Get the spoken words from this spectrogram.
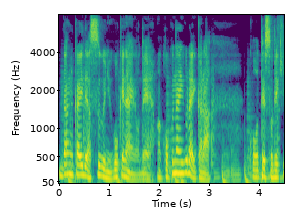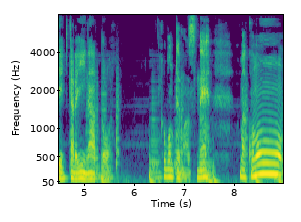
段階ではすぐに動けないので、まあ、国内ぐらいからこうテストできていったらいいなと思ってますね。まあ、この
